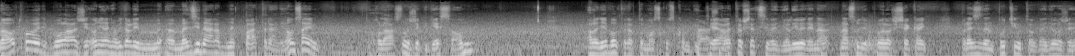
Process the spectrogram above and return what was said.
No a odpoveď bola, že oni na ňo vydali medzinárodné pátranie. On sa im hlásil, že kde som, ale nebol teda v tom moskovskom byte, ale to všetci vedeli, veď na, na súde povedal, že však aj prezident Putin to vedel, že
